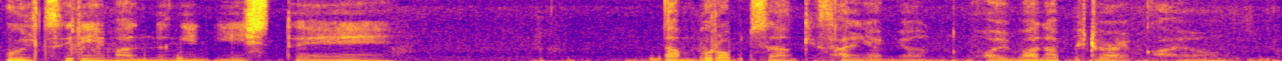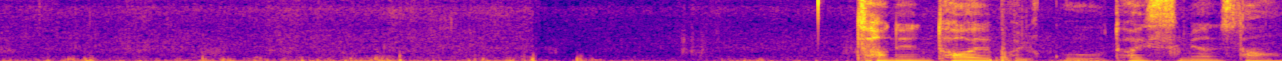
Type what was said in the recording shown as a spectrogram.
물질이 만능인 이 시대에 남부럽지 않게 살려면 얼마나 필요할까요? 저는 덜 벌고 덜 쓰면서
